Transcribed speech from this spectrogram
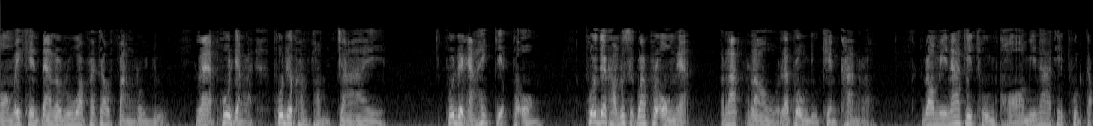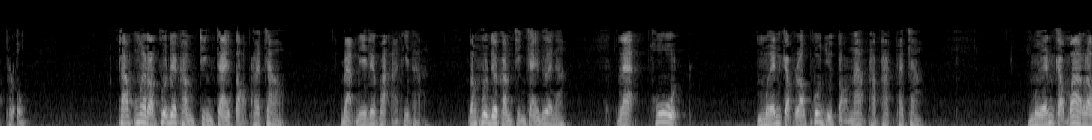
มองไม่เห็นแต่เรารู้ว่าพระเจ้าฟังเราอยู่ และพูดอย่างไร พูดด้วยคำถ่อมใจ พูดด้วยการให้เกียรติพระองค์ พูดด้วยความรู้สึกว่าพระองค์เนี่ย รักเราและพระองค์อยู่เคียงข้างเรา เรามีหน้าที่ทูลขอมีหน้าที่พูดกับพระองค์ ถ้าเมื่อเราพูดด้วยคำจริงใจต่อพระเจ้า แบบนี้เรียกว่าอธิษฐาน ต้องพูดด้วยคำจริงใจด้วยนะ และพูดเหมือนกับเราพูดอยู่ต่อหน้าพระพักพระเจ้า เหมือนกับว่าเรา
